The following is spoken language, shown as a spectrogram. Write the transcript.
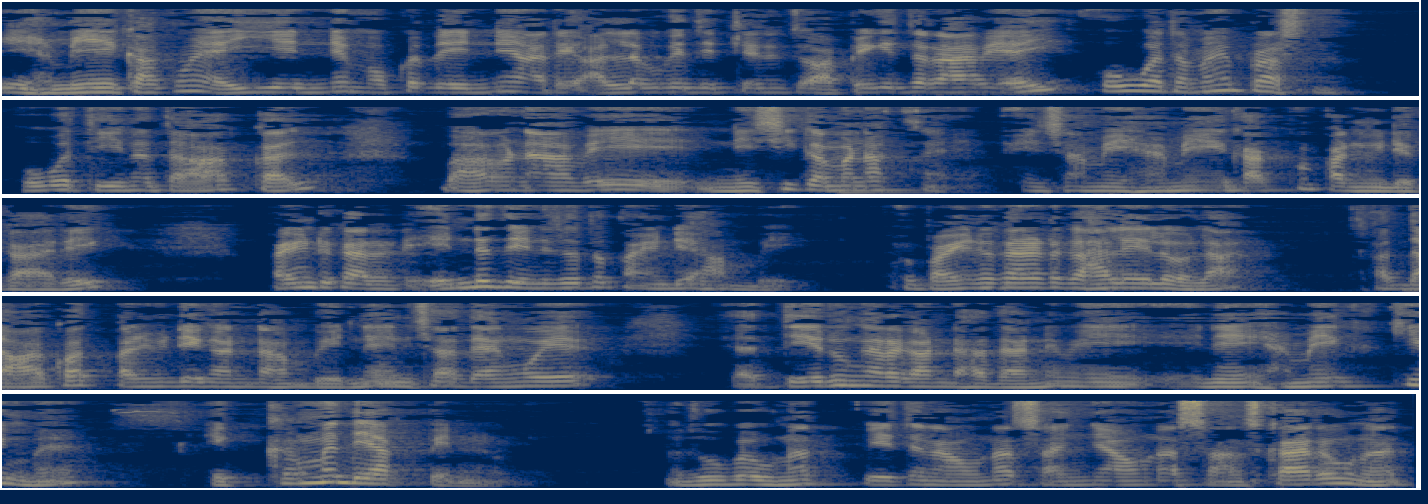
මේ හැම එකක්ම ඇයි එන්නේ මොකද එන්නේ අර අල්ලපු ගෙදිට එන තු අපේ ගෙදර ආවේ ඇයි? ඕව තමයි ප්‍රශ්න. ඕව තීන තාක්කල් භාවනාවේ නිසි ගමනක් නැහැ. ඒ නිසා මේ හැම එකක්ම පණිවිඩකාරයෙක් පණිවිඩකාරට එන්න දෙන්න සොත පණිවිඩය හම්බෙයි. ඔය පණිවිඩකාරට ගහලා එලවලා අදාකවත් පණිවිඩය ගන්න හම්බෙන්නේ නැහැ. ඒ නිසා දැන් ඔය තීරුම් අර ගන්න හදන්නේ මේ එනේ හැම එකකින්ම එකම දෙයක් වෙන්නවා. රූප වුණත්, වේදනා වුණත්, සංඥා වුණත්, සංස්කාර වුණත්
